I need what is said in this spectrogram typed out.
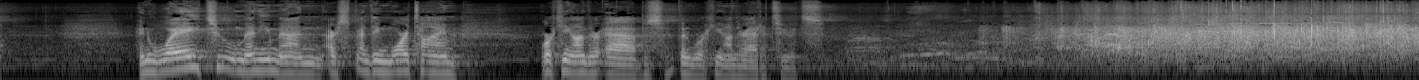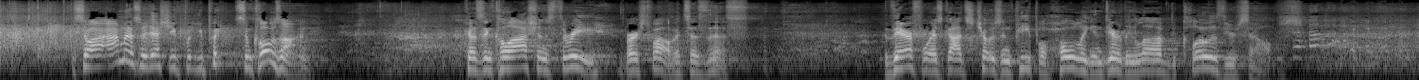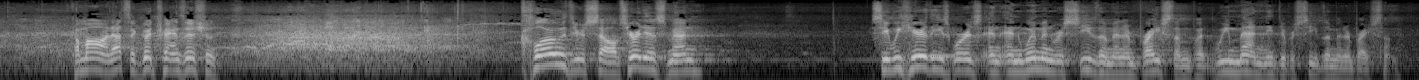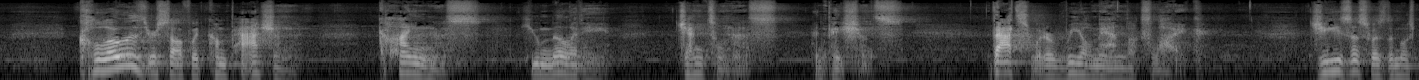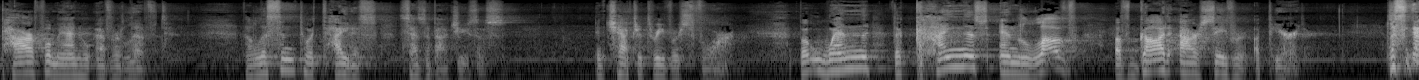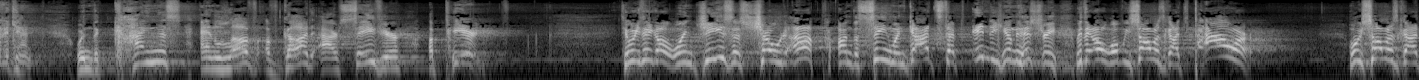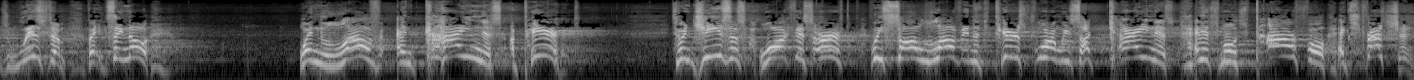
And way too many men are spending more time working on their abs than working on their attitudes. So I, am going to suggest you put, you put some clothes on. Because in Colossians 3, verse 12, it says this Therefore, as God's chosen people, holy and dearly loved, clothe yourselves. Come on, that's a good transition. clothe yourselves. Here it is, men. See, we hear these words and, and women receive them and embrace them, but we men need to receive them and embrace them. Clothe yourself with compassion, kindness, humility, gentleness, and patience. That's what a real man looks like. Jesus was the most powerful man who ever lived. Now, listen to what Titus says about Jesus in chapter 3, verse 4. But when the kindness and love of God our Savior appeared, listen to that again. When the kindness and love of God our Savior appeared, so we think, oh, when Jesus showed up on the scene, when God stepped into human history, we think, oh, what we saw was God's power. What we saw was God's wisdom. But say, no, when love and kindness appeared, so when Jesus walked this earth, we saw love in its purest form. We saw kindness and its most powerful expression.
